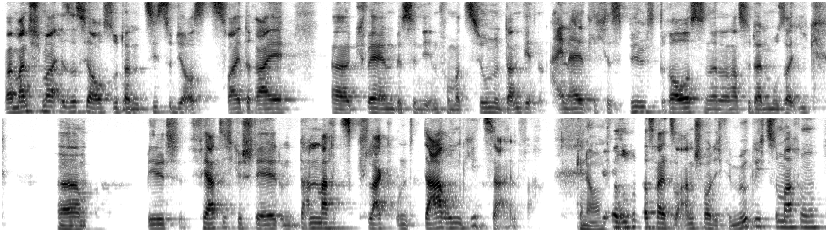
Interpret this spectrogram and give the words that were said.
weil manchmal ist es ja auch so, dann ziehst du dir aus zwei, drei äh, Quellen ein bisschen die Informationen und dann wird ein einheitliches Bild draus. Ne? Dann hast du dein Mosaikbild mhm. ähm, fertiggestellt und dann macht es klack und darum geht es ja einfach. Genau. Wir versuchen das halt so anschaulich wie möglich zu machen.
